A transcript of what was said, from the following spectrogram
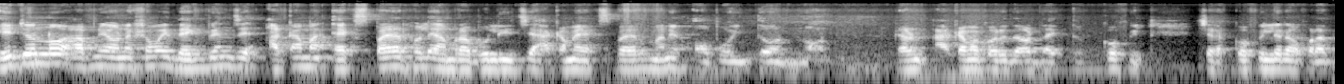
এই জন্য আপনি অনেক সময় দেখবেন যে আকামা এক্সপায়ার হলে আমরা বলি যে আকামা এক্সপায়ার মানে অবৈধ নন। কারণ আকামা করে দেওয়ার দায়িত্ব কফিল, সেটা কফিলের অপরাধ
